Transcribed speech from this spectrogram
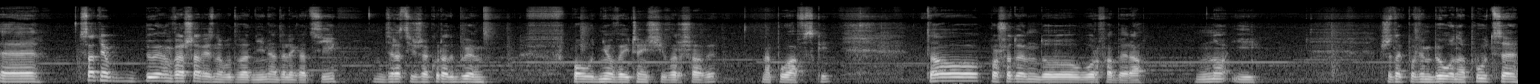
E, Ostatnio byłem w Warszawie znowu dwa dni na delegacji. Z racji, że akurat byłem w południowej części Warszawy, na Puławskiej, to poszedłem do Warfabera. No i, że tak powiem, było na półce,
